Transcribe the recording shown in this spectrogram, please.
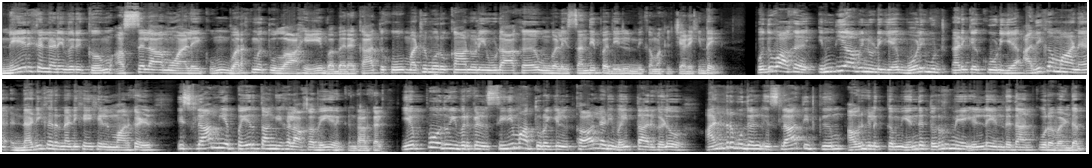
நேர்கள் அனைவருக்கும் அஸ்ஸலாமு அலைக்கும் வரஹமத்துல்லாஹி வபரகாத்துஹு. மற்றும் ஒரு காணொளி ஊடாக உங்களை சந்திப்பதில் மிக மகிழ்ச்சி அடைகின்றேன். பொதுவாக இந்தியாவினுடைய பாலிவுட் நடிக்கக்கூடிய அதிகமான நடிகர் நடிகைகள்மார்கள் இஸ்லாமிய பெயர் தாங்கிகளாகவே இருக்கின்றார்கள். எப்போது இவர்கள் சினிமா துறையில் காலடி வைத்தார்களோ அன்று முதல் இஸ்லாத்திற்கும் அவர்களுக்கும் எந்த தொடர்புமே இல்லை என்றுதான் கூற வேண்டும்.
